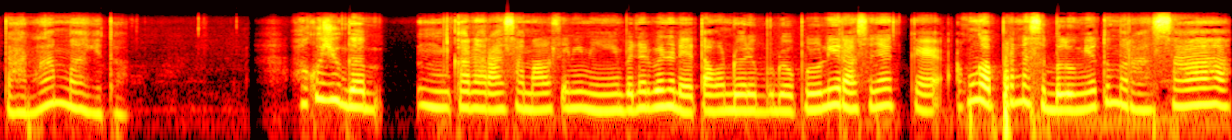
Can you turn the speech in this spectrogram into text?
bertahan lama gitu. Aku juga hmm, karena rasa males ini nih bener-bener deh tahun 2020 nih rasanya kayak aku nggak pernah sebelumnya tuh merasa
